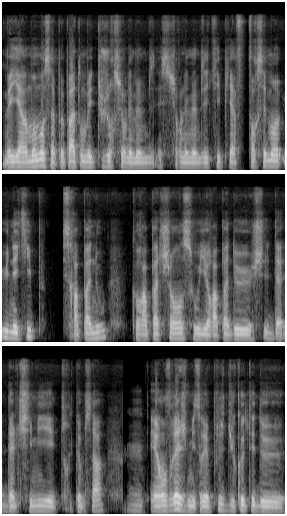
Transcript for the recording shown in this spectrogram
Mais il y a un moment, ça peut pas tomber toujours sur les mêmes sur les mêmes équipes. Il y a forcément une équipe qui sera pas nous, qui aura pas de chance, où il y aura pas de ch- d'a- d'alchimie et de trucs comme ça. Hmm. Et en vrai, je miserais plus du côté de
